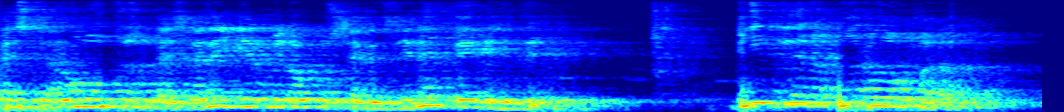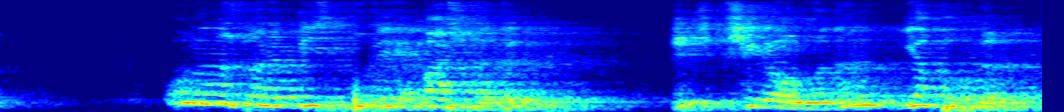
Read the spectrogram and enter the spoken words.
30-45 sene, o 35 sene, 29 senesiyle verildi. Bir lira para olmadan. Ondan sonra biz buraya başladık. Hiçbir şey olmadan yapıldı.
